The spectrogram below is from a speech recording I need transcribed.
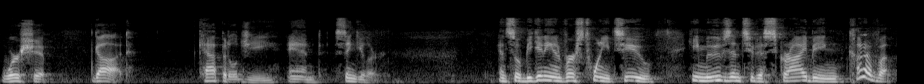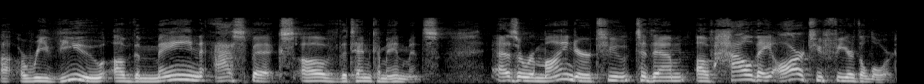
worship God capital G, and singular. And so, beginning in verse 22, he moves into describing kind of a, a, review of the main aspects of the Ten Commandments as a reminder to, to them of how they are to fear the Lord.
